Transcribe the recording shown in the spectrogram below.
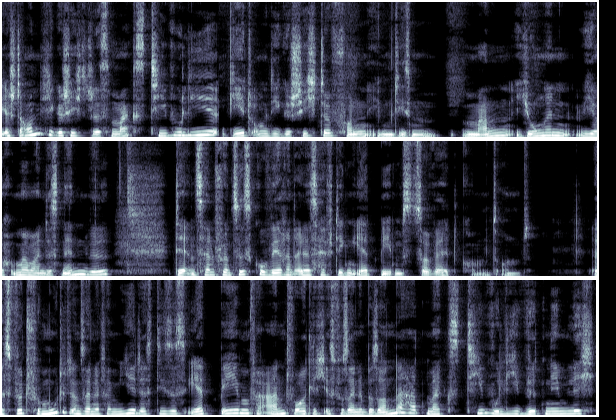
Die erstaunliche Geschichte des Max Tivoli geht um die Geschichte von eben diesem Mann, Jungen, wie auch immer man das nennen will, der in San Francisco während eines heftigen Erdbebens zur Welt kommt. Und es wird vermutet in seiner Familie, dass dieses Erdbeben verantwortlich ist für seine Besonderheit. Max Tivoli wird nämlich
